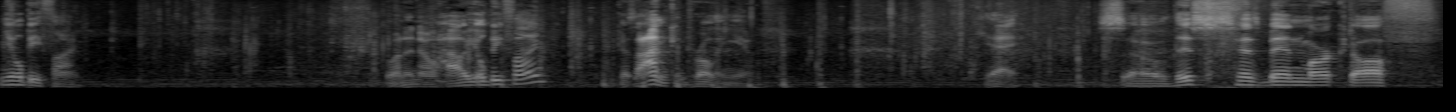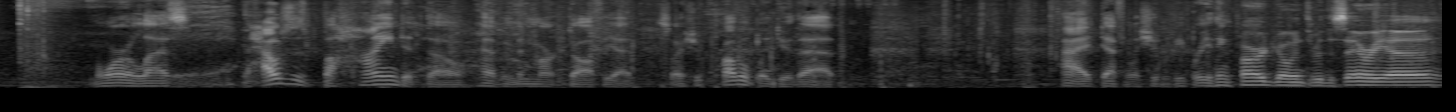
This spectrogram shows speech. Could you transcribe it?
You'll be fine. Want to know how you'll be fine? Because I'm controlling you. Okay. So this has been marked off more or less. The houses behind it, though, haven't been marked off yet. So I should probably do that. I definitely shouldn't be breathing hard going through this area.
